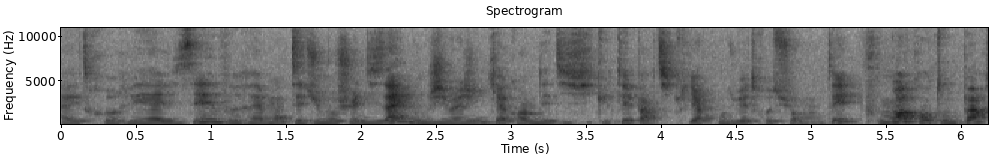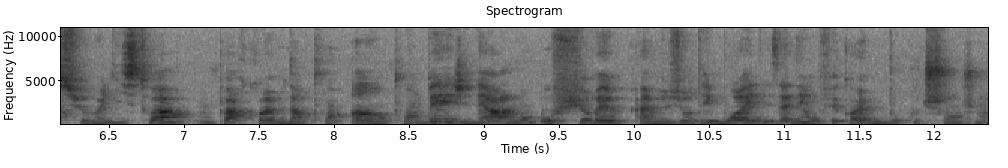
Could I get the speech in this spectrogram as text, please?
à être réalisé vraiment. C'est du motion design donc j'imagine qu'il y a quand même des difficultés particulières qui ont dû être surmontées. Pour moi quand on part sur une histoire, on part quand même d'un point A à un point B et généralement au fur et à mesure des mois et des années on fait quand même beaucoup de changements.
